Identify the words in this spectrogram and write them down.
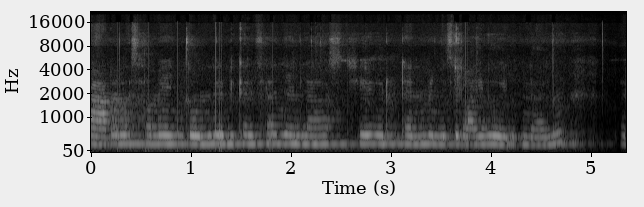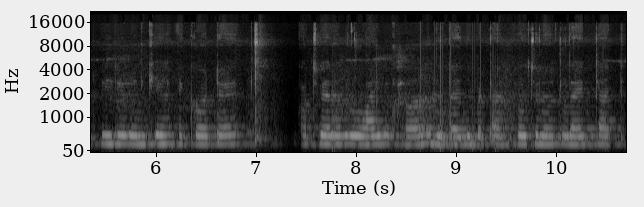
പാടുള്ള സമയം എനിക്ക് തോന്നുന്നില്ല ബിക്കോസ് ഞാൻ ലാസ്റ്റ് ഒരു ടെൻ മിനിറ്റ്സ് ലൈവ് പോയിട്ടുണ്ടായിരുന്നു. ആ പീരീഡ് എനിക്ക് ആയിക്കോട്ടെ കുറച്ച് പേര് ലൈവ് കാണുന്നുണ്ടായിരുന്നു. But unfortunately that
